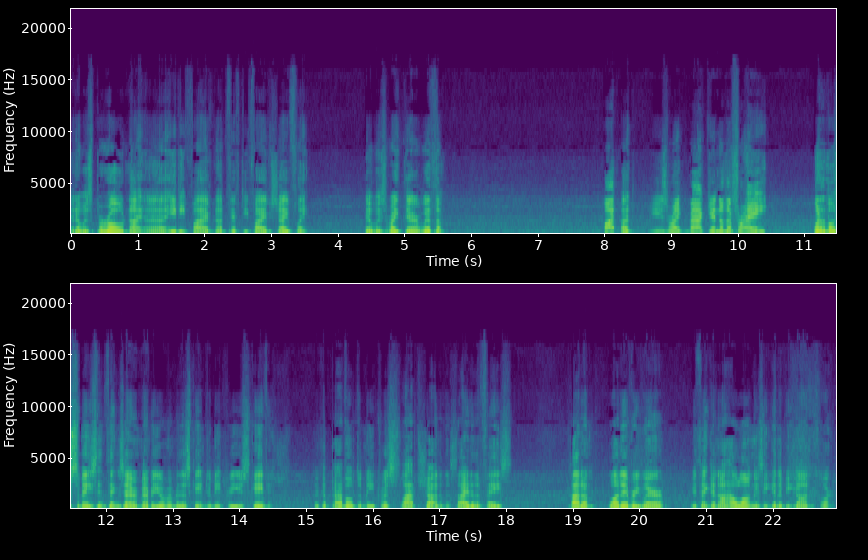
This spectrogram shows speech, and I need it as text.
And it was Perreault, not, uh, 85, not 55 Scheifele. It was right there with him. But, but he's right back into the fray. One of the most amazing things I remember, you remember this game, Dmitry Yushkevich took a Pavel Demitra slap shot in the side of the face, cut him, blood everywhere. You're thinking, oh, how long is he going to be gone for?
